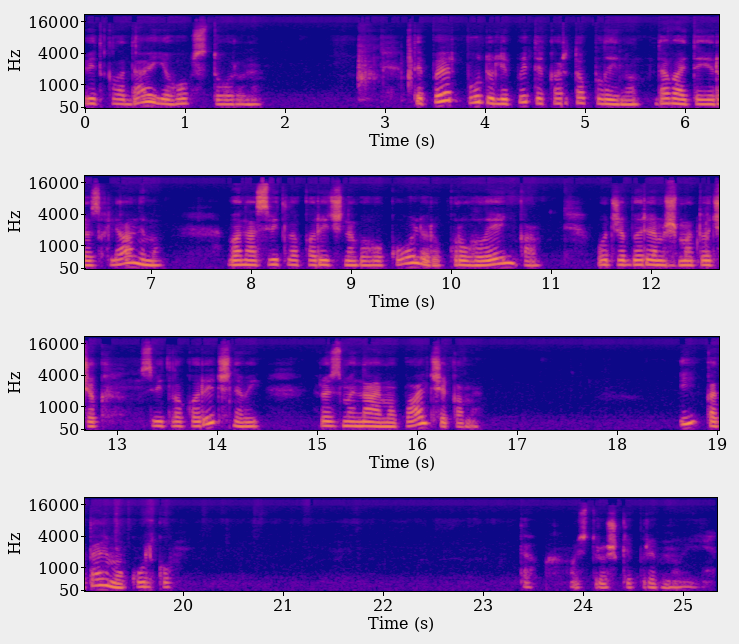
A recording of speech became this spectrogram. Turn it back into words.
відкладаю його в сторону. Тепер буду ліпити картоплину. Давайте її розглянемо. Вона світло-коричневого кольору, кругленька. Отже, беремо шматочок світло-коричневий, розминаємо пальчиками і катаємо кульку. Так, ось трошки примну її.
